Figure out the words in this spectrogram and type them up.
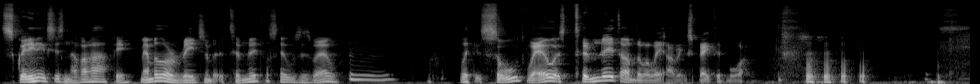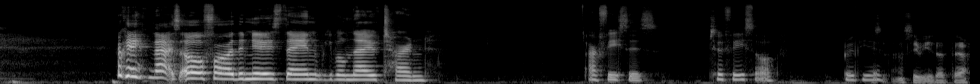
Square Enix is never happy. Remember they were raging about the Tomb Raider sales as well. Mm. Like it sold well. It's Tomb Raider. And they were like, I've expected more. Okay, that's all for the news then. We will now turn our faces to face off review. I see what you did there.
